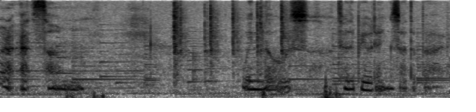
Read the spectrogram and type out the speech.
I'm gonna add some windows to the buildings at the back.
